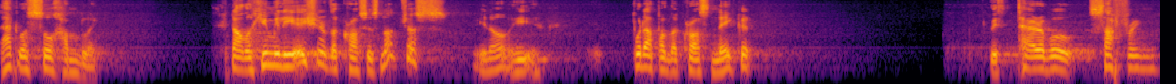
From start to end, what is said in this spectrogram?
That was so humbling. Now, the humiliation of the cross is not just, you know, he put up on the cross naked with terrible suffering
